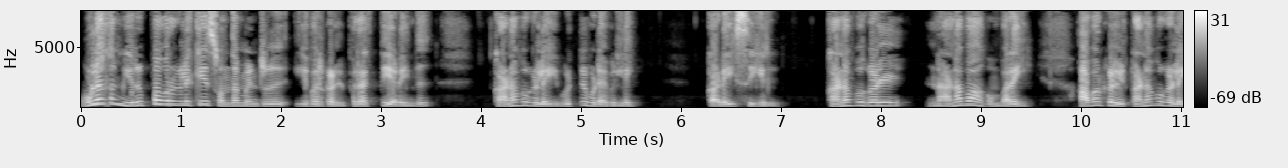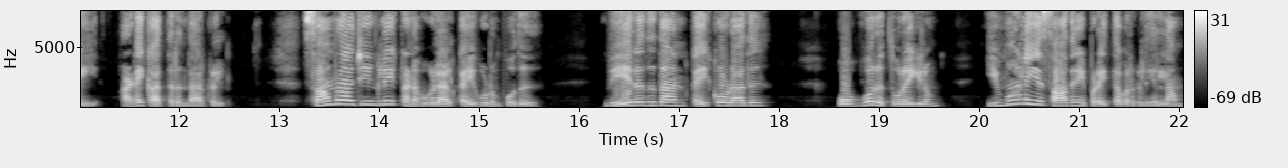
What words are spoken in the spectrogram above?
உலகம் இருப்பவர்களுக்கே சொந்தம் என்று இவர்கள் விரக்தியடைந்து கனவுகளை விட்டுவிடவில்லை கடைசியில் கனவுகள் நனவாகும் வரை அவர்கள் கனவுகளை அடைகாத்திருந்தார்கள் சாம்ராஜ்யங்களே கனவுகளால் கைகூடும் போது வேறெதுதான் கைகூடாது? ஒவ்வொரு துறையிலும் இமாலய சாதனை படைத்தவர்கள் எல்லாம்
